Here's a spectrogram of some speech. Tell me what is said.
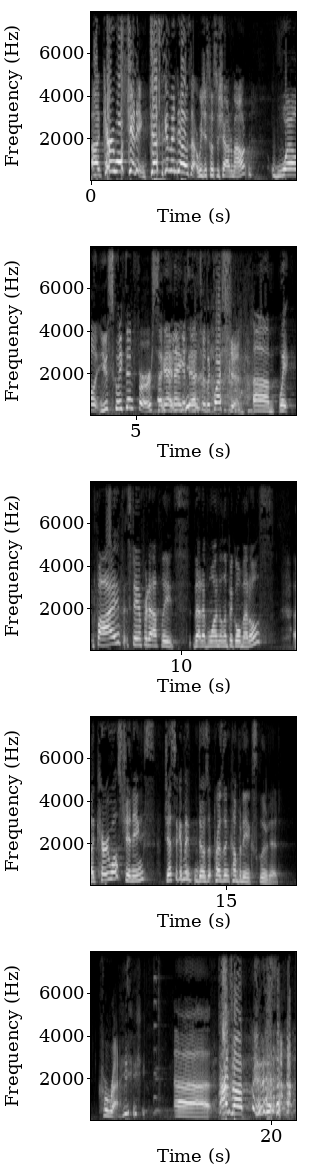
Uh, Kerri Walsh Jennings, Jessica Mendoza. Are we just supposed to shout them out? Well, you squeaked in first, so Okay, now you thank get to answer the question. Um, wait, five Stanford athletes that have won Olympic gold medals. Uh, Kerri Walsh Jennings, Jessica Mendoza, present company excluded. Correct. Time's up.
